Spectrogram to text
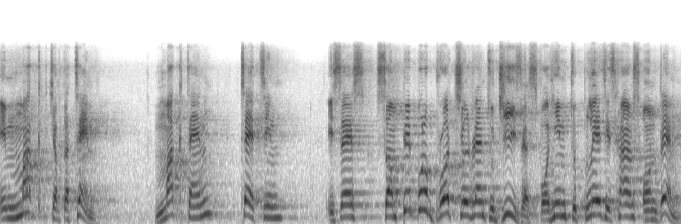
In Mark chapter 10, Mark 10, 13, it says, Some people brought children to Jesus for him to place his hands on them.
